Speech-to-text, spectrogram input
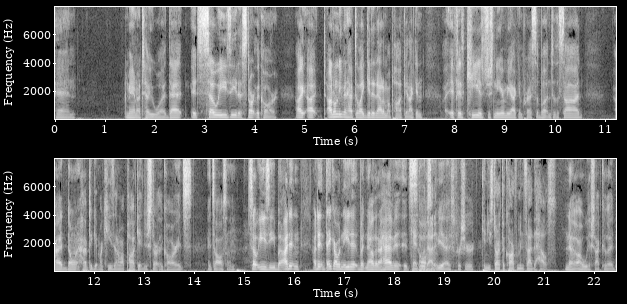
and man, I tell you what, that it's so easy to start the car. I, I I don't even have to like get it out of my pocket. I can, if the key is just near me, I can press the button to the side. I don't have to get my keys out of my pocket. Just start the car. It's it's awesome. So easy. But I didn't I didn't think I would need it. But now that I have it, it's Can't do awesome. it. Yes, for sure. Can you start the car from inside the house? No, I wish I could.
